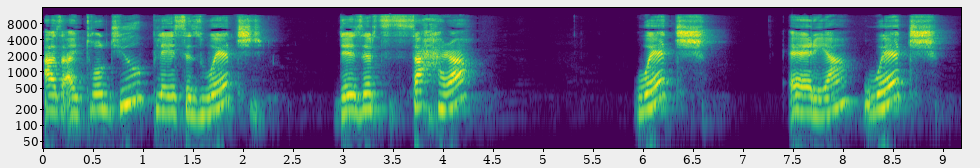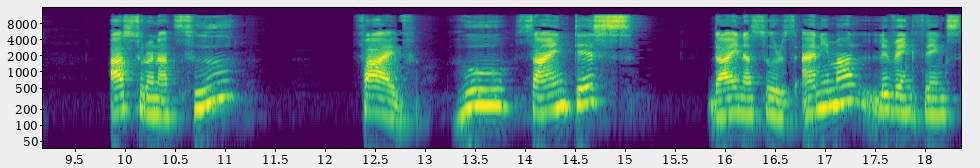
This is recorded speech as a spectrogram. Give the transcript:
As I told you, places which, desert Sahara, which, area, which, astronauts who, five, who, scientists, dinosaurs, animal, living things,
